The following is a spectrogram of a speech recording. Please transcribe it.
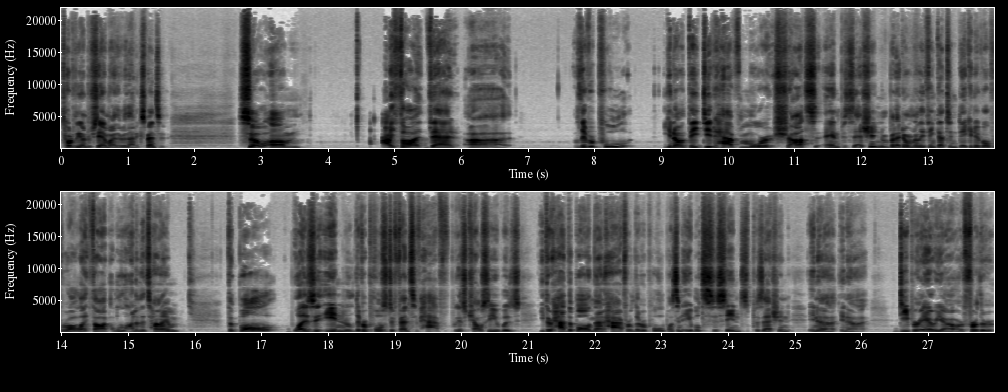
totally understand why they're that expensive. So um I thought that uh, Liverpool, you know, they did have more shots and possession, but I don't really think that's indicative overall. I thought a lot of the time the ball was in Liverpool's defensive half because Chelsea was either had the ball in that half or Liverpool wasn't able to sustain possession in a in a deeper area or further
